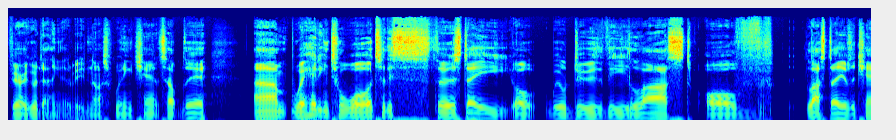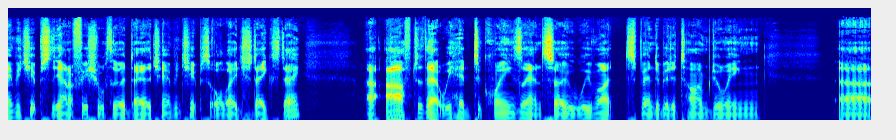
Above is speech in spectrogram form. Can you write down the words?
Very good. I think that'd be a nice winning chance up there. Um, we're heading towards so this Thursday. Oh, we'll do the last of last day of the championships, the unofficial third day of the championships, all age stakes day. Uh, after that, we head to Queensland, so we might spend a bit of time doing, uh,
